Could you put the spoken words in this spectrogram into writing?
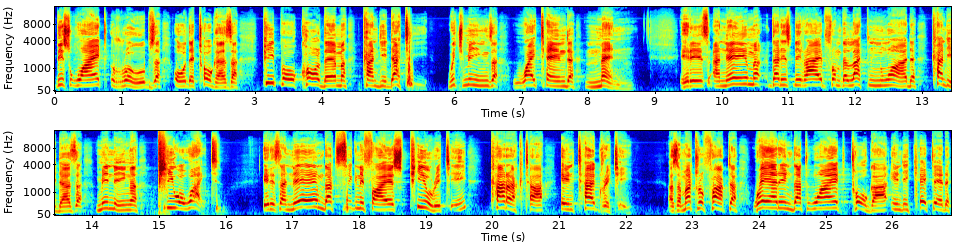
these white robes or the togas, people called them candidati, which means whitened men. It is a name that is derived from the Latin word candidus, meaning pure white. It is a name that signifies purity, character, integrity. As a matter of fact, wearing that white toga indicated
